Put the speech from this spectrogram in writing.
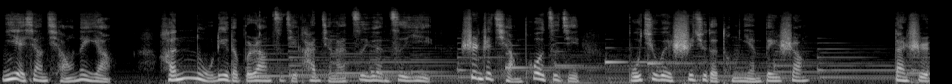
你也像乔那样，很努力的不让自己看起来自怨自艾，甚至强迫自己不去为失去的童年悲伤。但是，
